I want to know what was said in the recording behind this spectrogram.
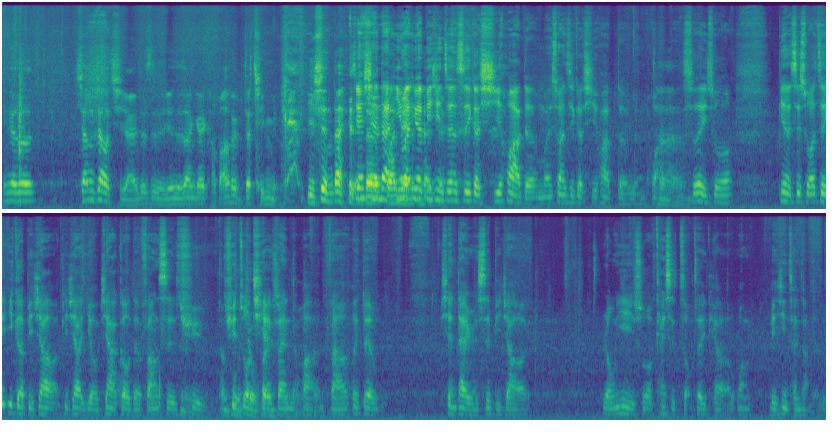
应该说。相较起来，就是原则上应该卡巴会比较亲民，以现代人因为现代，因为因为毕竟真的是一个西化的，我们算是一个西化的文化，嗯所以说，变的是说这一个比较比较有架构的方式去、去做切分的话，反而会对现代人是比较容易说开始走这一条往灵性成长的路。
